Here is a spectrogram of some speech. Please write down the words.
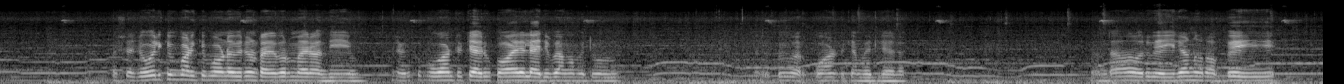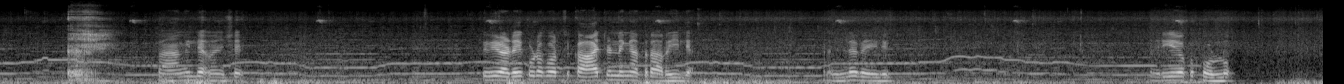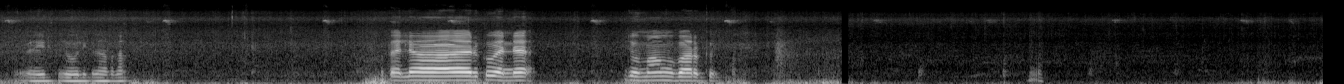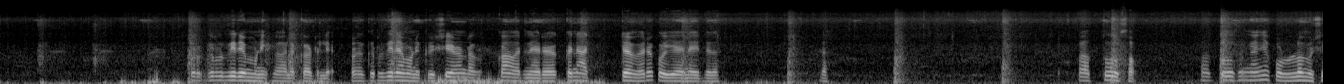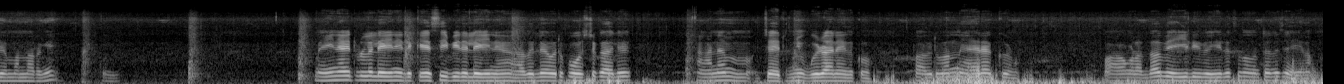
പക്ഷെ ജോലിക്കും പണിക്കും പോകുന്നവരും ഡ്രൈവർമാരും എന്ത് ചെയ്യും? അവർക്ക് പോകാണ്ടിരിക്കാൻ അവർ പോയാലേ അരി വാങ്ങാൻ പറ്റുള്ളൂ. അവർക്ക് പോകാണ്ടിരിക്കാൻ പറ്റില്ലല്ലോ. എന്താ ഒരു വെയിലാണ് റബ്ബേ. താങ്ങില്ല മനുഷ്യൻ. ഇടയിൽ കൂടെ കുറച്ച് കാറ്റുണ്ടെങ്കിൽ അത്ര അറിയില്ല. നല്ല വെയിൽ. ശരീരമൊക്കെ പൊള്ളും. വെയിലത്ത് ജോലിക്ക് നടന്ന. അപ്പം എല്ലാവർക്കും എന്റെ ജുമാ മുബാർക്ക് പ്രകൃതി രമണി പാലക്കാട്ടിലെ. പ്രകൃതി രമണി കൃഷി ഉണ്ടാക്കാൻ വരുന്നേരം ഒക്കെ അറ്റം വരെ കൊയ്യാനായിട്ടതാ പത്ത് ദിവസം. പത്ത് ദിവസം കഴിഞ്ഞ് ഫുള്ള് മെഷീൻ വന്നിറങ്ങി കൊയ്യും. മെയിനായിട്ടുള്ള ലൈനില്ലേ കെ സി ബിയുടെ ലൈന്. അതിൽ ഒരു പോസ്റ്റ് കാൽ അങ്ങനെ ചരിഞ്ഞു വീഴാനായി നിൽക്കണം അപ്പോൾ അവർ വന്ന് നേരാക്കണം പാവങ്ങൾ എന്താ വെയിൽ വെയിലത്ത് നിന്നിട്ട് തന്നെ ചെയ്യണം.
